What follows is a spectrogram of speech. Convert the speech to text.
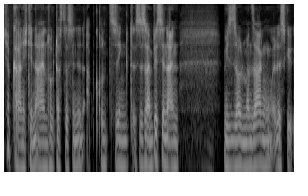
Ich habe gar nicht den Eindruck, dass das in den Abgrund sinkt. Es ist ein bisschen ein, wie soll man sagen, es gibt,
